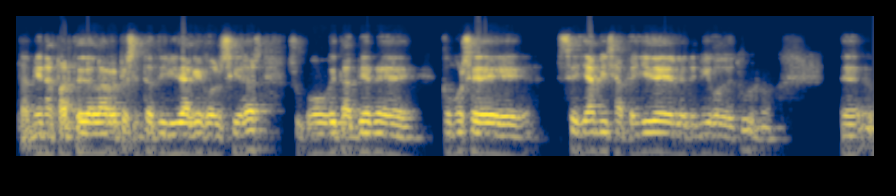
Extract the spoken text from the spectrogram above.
también aparte de la representatividad que consigas, supongo que también eh, cómo se, se llama y se apellide el enemigo de turno. Eh,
